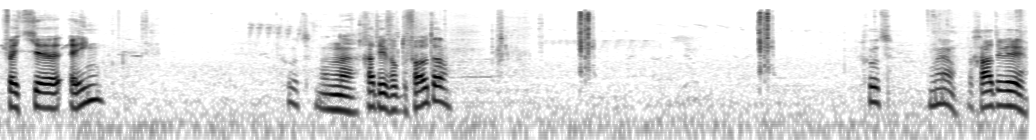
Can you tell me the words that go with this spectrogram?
vetje 1. Goed, dan uh, gaat hij even op de foto. Goed, nou, dan gaat hij weer.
